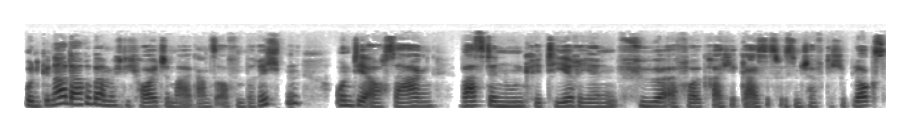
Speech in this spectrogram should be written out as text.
Und genau darüber möchte ich heute mal ganz offen berichten und dir auch sagen, was denn nun Kriterien für erfolgreiche geisteswissenschaftliche Blogs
